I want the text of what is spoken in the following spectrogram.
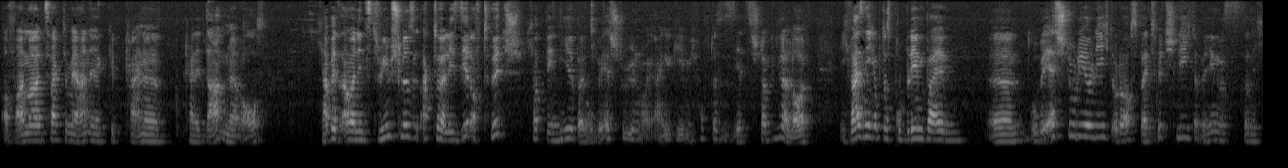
Auf einmal zeigt er mir an, er gibt keine, keine Daten mehr raus. Ich habe jetzt aber den Stream-Schlüssel aktualisiert auf Twitch. Ich habe den hier bei OBS Studio neu eingegeben. Ich hoffe, dass es jetzt stabiler läuft. Ich weiß nicht, ob das Problem beim ähm, OBS Studio liegt oder ob es bei Twitch liegt, aber irgendwas ist da nicht.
